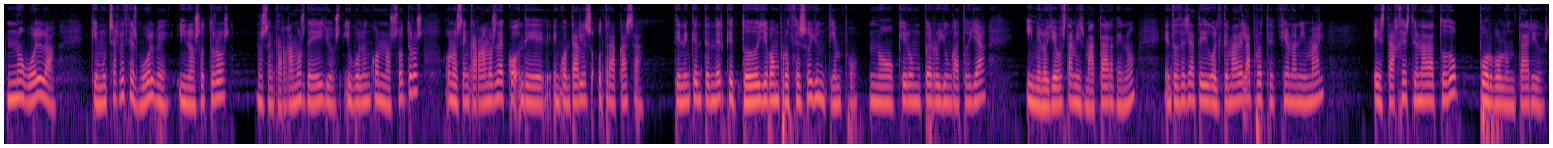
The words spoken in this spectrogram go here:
no vuelva, que muchas veces vuelve y nosotros nos encargamos de ellos y vuelven con nosotros o nos encargamos de, encontrarles otra casa. Tienen que entender que todo lleva un proceso y un tiempo. No quiero un perro y un gato ya y me lo llevo esta misma tarde, ¿no? Entonces ya te digo, el tema de la protección animal está gestionada todo por voluntarios.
